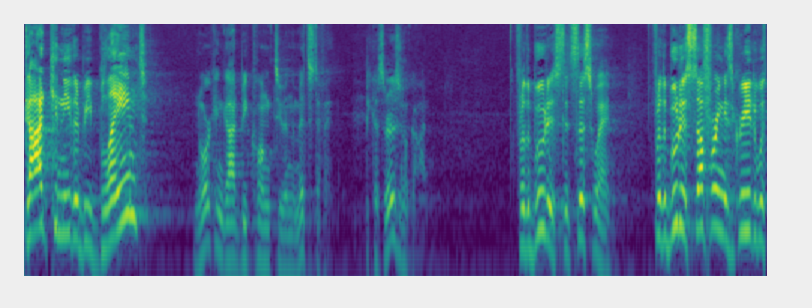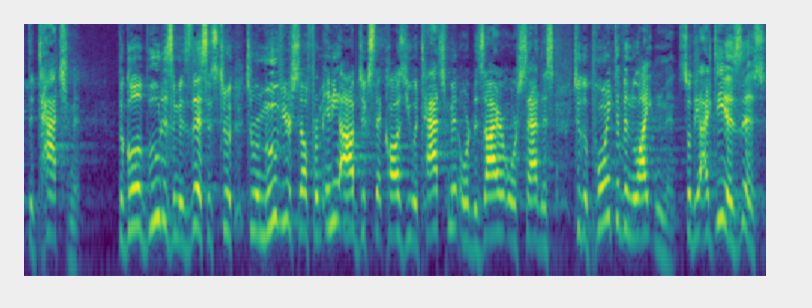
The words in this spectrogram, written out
God can neither be blamed nor can God be clung to in the midst of it because there is no God. For the Buddhist, it's this way. For the Buddhist, suffering is greeted with detachment. The goal of Buddhism is this it's to, to remove yourself from any objects that cause you attachment or desire or sadness to the point of enlightenment. So the idea is this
